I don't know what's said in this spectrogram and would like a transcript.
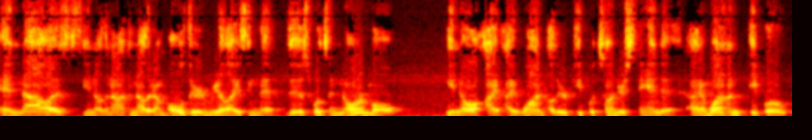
and now as you know, now, now that I'm older and realizing that this wasn't normal, you know, I, I want other people to understand it. I want people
